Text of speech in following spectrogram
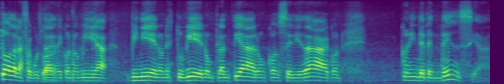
Todas las facultades de economía vinieron, estuvieron, plantearon con seriedad, con, con independencia,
